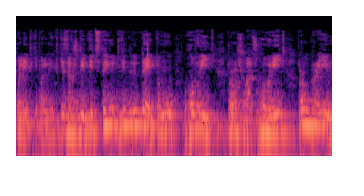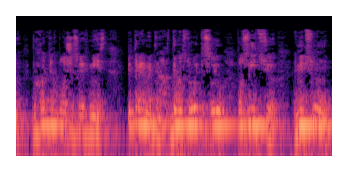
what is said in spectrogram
політики. Політики завжди відстають від людей. Тому говоріть, прошу вас, говоріть про Україну. Виходьте на площі своїх міст, підтримуйте нас, демонструйте свою позицію міцну,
